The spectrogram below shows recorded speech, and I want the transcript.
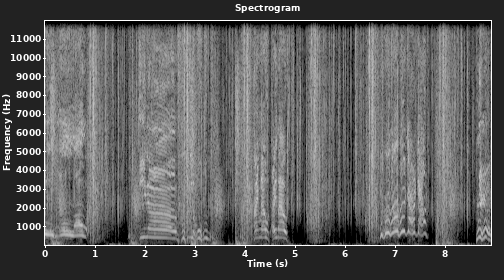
Oh, oh, oh. Enough! I'm out, I'm out! down, down!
